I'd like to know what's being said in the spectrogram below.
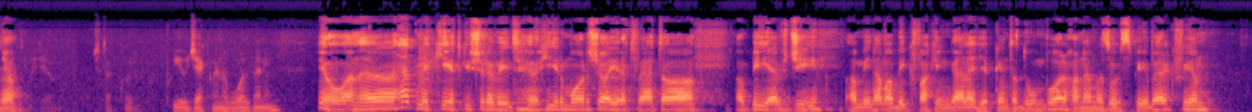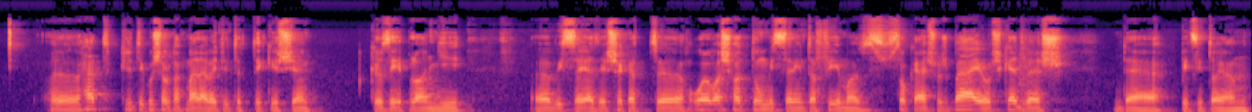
ja. Most akkor Hugh Jackman a Wolverine. Jó van, hát még két kis rövid hírmorzsa, illetve hát a, a BFG, ami nem a Big Fucking Gun egyébként a Doomból, hanem az új Spielberg film. Hát kritikusoknak már levetítették, és ilyen középlannyi visszajelzéseket olvashattunk, miszerint a film az szokásos, bájos, kedves, de picit olyan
